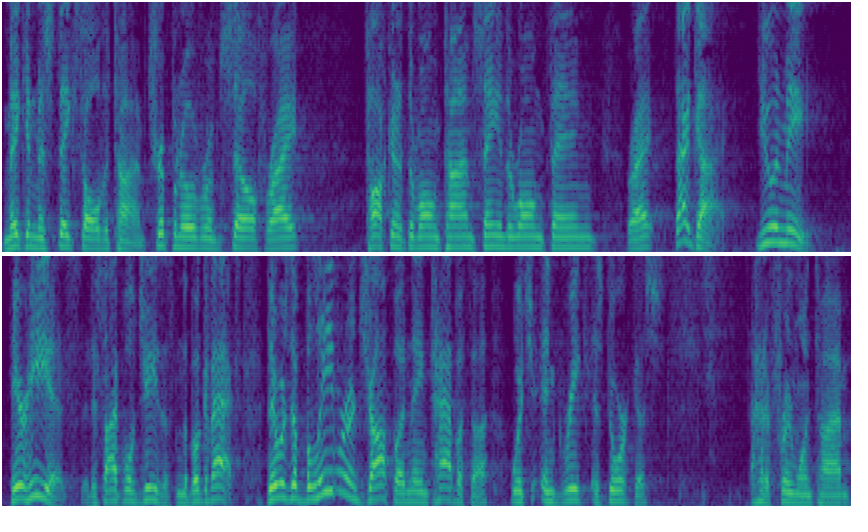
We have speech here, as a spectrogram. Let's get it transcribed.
making mistakes all the time, tripping over himself, right? Talking at the wrong time, saying the wrong thing, right? That guy, you and me. Here he is, a disciple of Jesus in the book of Acts. There was a believer in Joppa named Tabitha, which in Greek is Dorcas. I had a friend one time,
